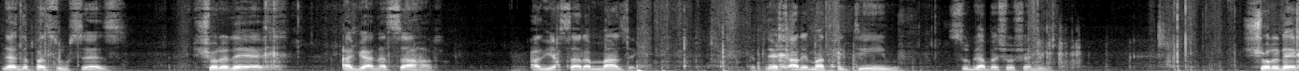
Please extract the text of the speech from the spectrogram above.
Then the Pasuk says, Shorerech Agan Asahar Al Yahsar mazik Etnech Aremat Hitim Suga Bashoshanim שוררך.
